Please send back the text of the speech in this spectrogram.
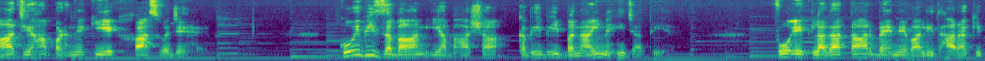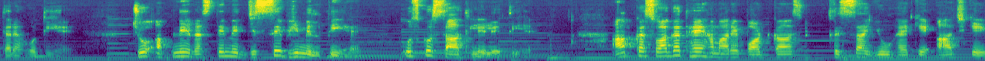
आज यहाँ पढ़ने की एक खास वजह है। कोई भी जबान या भाषा कभी भी बनाई नहीं जाती है। वो एक लगातार बहने वाली धारा की तरह होती है, जो अपने रस्ते में जिससे भी मिलती है, उसको साथ ले लेती है। आपका स्वागत है हमारे पॉडकास्ट किस्सा यूँ है कि आज के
